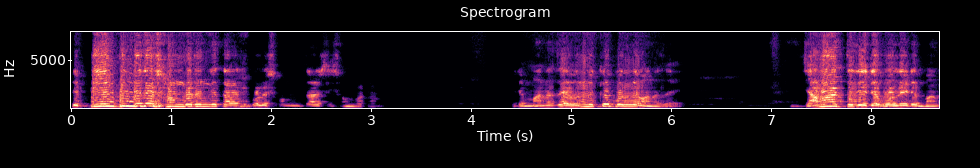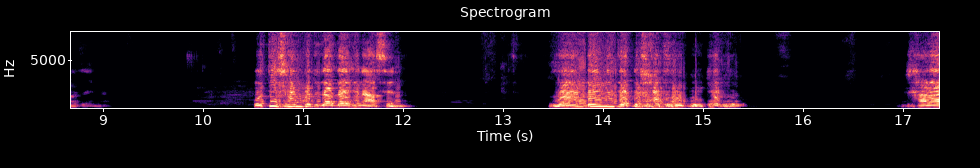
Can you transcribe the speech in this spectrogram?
যে বিএনপির মতো সংগঠনকে তারা বলে সন্ত্রাসী সংগঠন। এটা মানা যায়, অন্য কেউ বললে মানা যায়। জামাত যদি এটা বলে, এটা মানা যায় না। অতি সম্প্রতি দাদা এখানে আসেন লন্ডন যে একটা সফল বৈঠক হলো, সারা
